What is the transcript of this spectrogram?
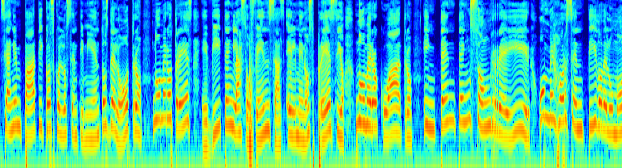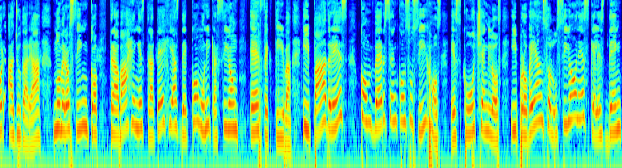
sean empáticos con los sentimientos del otro. Número tres, eviten las ofensas, el menosprecio. Número cuatro, intenten sonreír. Un mejor sentido del humor ayudará. Número cinco, trabajen estrategias de comunicación efectiva. Y padre, conversen con sus hijos, escúchenlos y provean soluciones que les den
